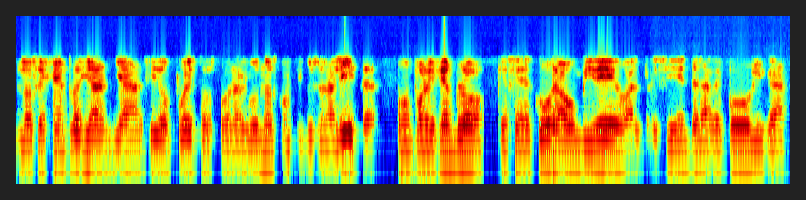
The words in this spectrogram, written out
los ejemplos ya, ya han sido puestos por algunos constitucionalistas, como por ejemplo que se descubra un video al presidente de la República,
